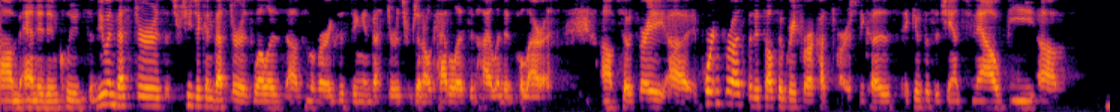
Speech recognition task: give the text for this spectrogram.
um, and it includes some new investors, a strategic investor, as well as uh, some of our existing investors from General Catalyst and Highland and Polaris. Um, so it's very uh, important for us, but it's also great for our customers because it gives us a chance to now be um,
